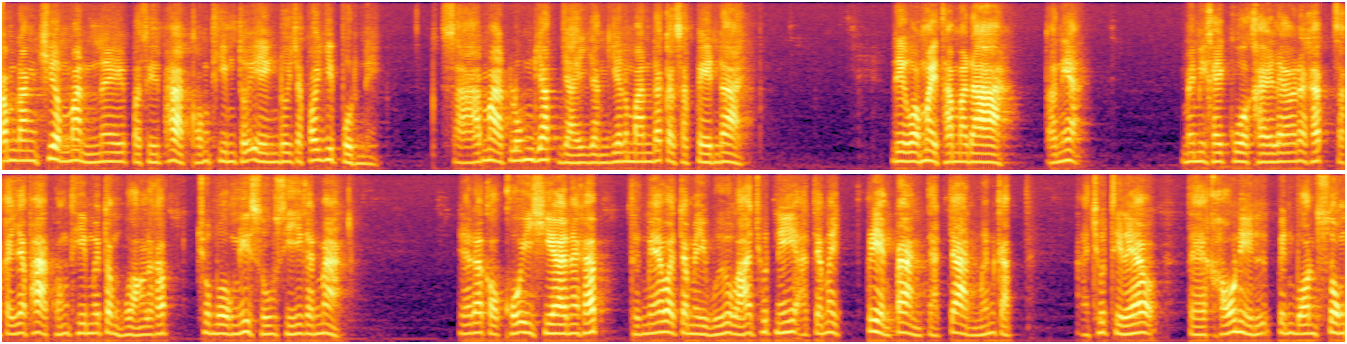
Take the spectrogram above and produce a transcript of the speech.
กำลังเชื่อมั่นในประสิทธิภาพของทีมตัวเอง โดยเฉพาะญี่ปุ่นนี่สามารถล้มยักษ์ใหญ่อย่างเยอรมันและก็สเปนได้ เรียกว่าไม่ธรรมดา ตอนนี้ไม่มีใครกลัวใครแล้วนะครับ ศักยภาพของทีมไม่ต้องห่วงแล้วครับ ชั่วโมงนี้สูสีกันมาก เดี๋ยวเราก็โครเอเชียนะครับ ถึงแม้ว่าจะไม่หวือหวาชุดนี้อาจจะไม่เปรี้ยงป้างจัดจ้านเหมือนกับชุดที่แล้ว แต่เขานี่เป็นบอลทรง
